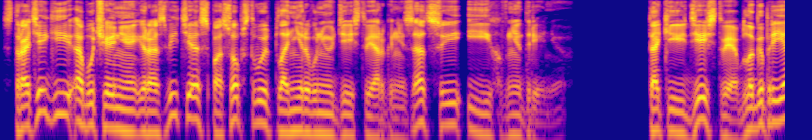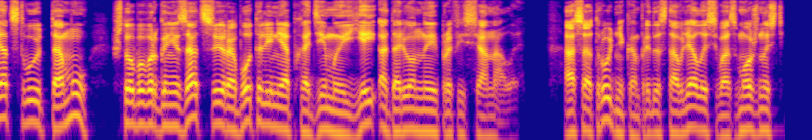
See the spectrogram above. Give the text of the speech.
Стратегии обучения и развития способствуют планированию действий организации и их внедрению. Такие действия благоприятствуют тому, чтобы в организации работали необходимые ей одаренные профессионалы, а сотрудникам предоставлялась возможность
